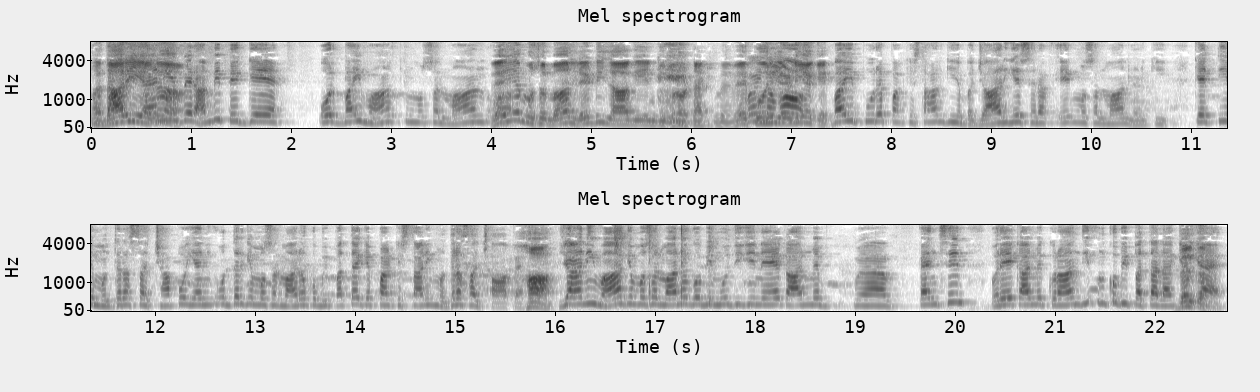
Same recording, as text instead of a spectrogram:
गद्दारी है ना। फिर हम भी पिक गए हैं। और भाई वहाँ के मुसलमान वे ये मुसलमान लेडीज़ आ गई इनकी प्रोटेक्ट में। वे पूरी इंडिया के। भाई पूरे पाकिस्तान की ये बाज़ार ये सिर्फ़ एक मुसलमान लड़की। कहती है मदरसा छापो। यानी उधर के मुसलमानों को भी पता है कि पाकिस्तानी मदरसा छाप है। हाँ। यानी वहाँ के मुसलमानों को भी मोदी जी ने एक हाथ में पेंसिल और एक हाथ में कुरान दी उनको भी पता लग गया क्या है।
